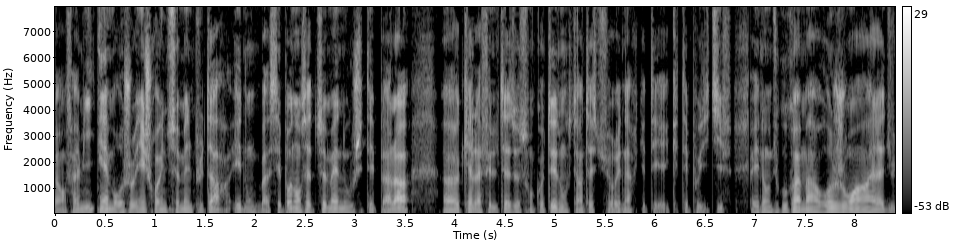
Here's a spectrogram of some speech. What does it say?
en famille et elle me rejoignait je crois une semaine plus tard. Et donc bah, c'est pendant cette semaine où j'étais pas là euh, qu'elle a fait le test de son côté. Donc c'était un test urinaire qui était, qui était positif. Et donc du coup quand elle m'a rejoint elle a dû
